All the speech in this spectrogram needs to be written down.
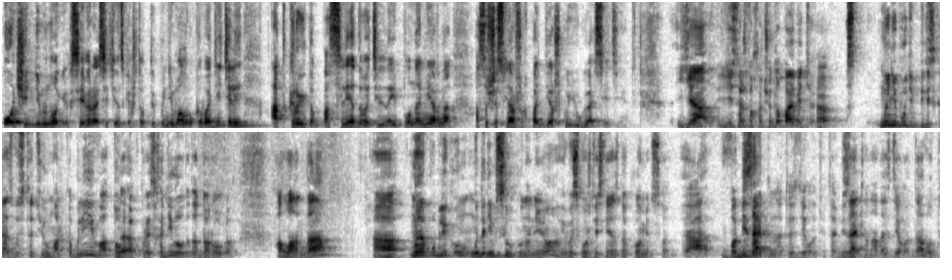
очень немногих североосетинских, чтобы ты понимал, руководителей, открыто, последовательно и планомерно осуществлявших поддержку Юга Осетии. Я единственное, что хочу добавить, э, мы не будем пересказывать статью Марка Блиева о том, да. как происходила вот эта дорога Алан, да? А, мы опубликуем, мы дадим ссылку на нее, и вы сможете с ней ознакомиться. А, обязательно это сделать, это обязательно надо сделать, да? Вот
